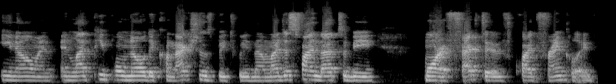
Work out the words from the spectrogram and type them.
you know and, and let people know the connections between them i just find that to be more effective quite frankly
